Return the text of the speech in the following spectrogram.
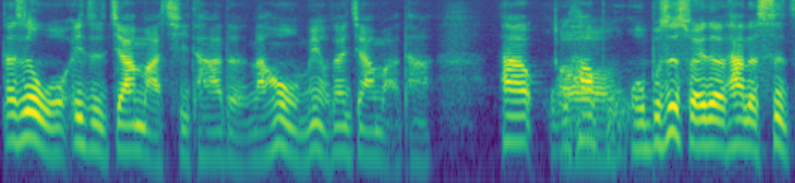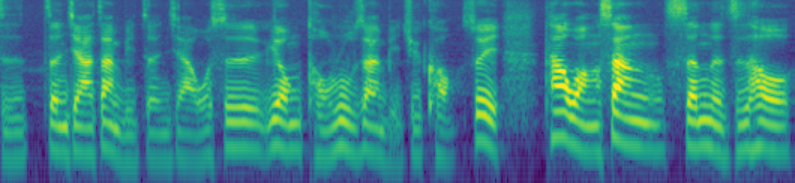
但是我一直加码其他的，然后我没有再加码它，它它我不是随着它的市值增加占比增加，我是用投入占比去控，所以它往上升了之后，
